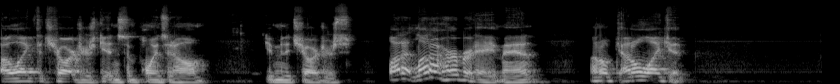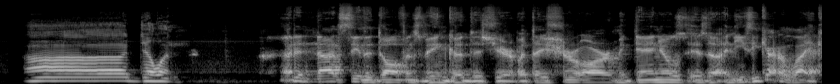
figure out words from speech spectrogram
I like the Chargers getting some points at home. Give me the Chargers. A lot of, lot of Herbert hate, man. I don't. I don't like it. Uh, Dylan. I did not see the Dolphins being good this year, but they sure are. McDaniels is uh, an easy guy to like.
